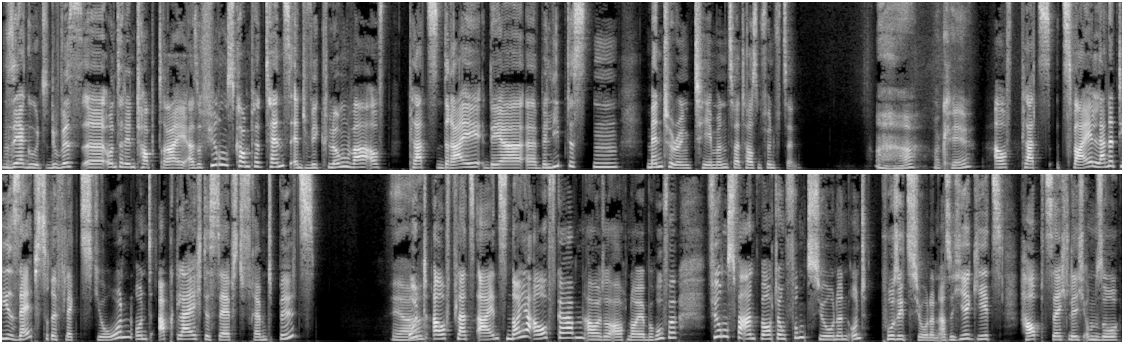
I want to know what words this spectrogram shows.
Sehr gut. Du bist äh, unter den Top 3. Also Führungskompetenzentwicklung war auf Platz 3 der äh, beliebtesten Mentoring-Themen 2015. Aha, okay. Auf Platz 2 landet die Selbstreflexion und Abgleich des Selbstfremdbilds. Ja. Und auf Platz 1 neue Aufgaben, also auch neue Berufe, Führungsverantwortung, Funktionen und Positionen. Also hier geht es hauptsächlich um so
